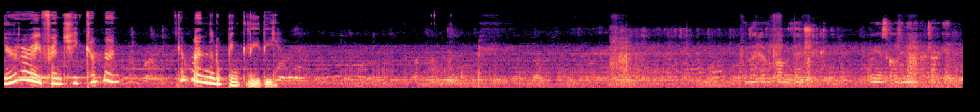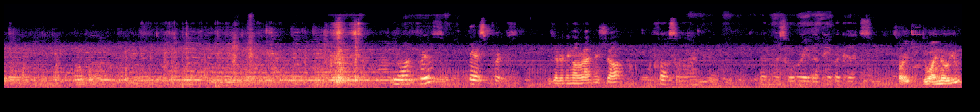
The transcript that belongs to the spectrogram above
You're alright, Frenchie. Come on. Come on, little pink lady. We might have a problem Finch. Maria's closing in on her target. You want proof? There's proof. Is everything all right, Miss Shaw? False alarm. None of us were worried about paper cuts. Do I know you?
